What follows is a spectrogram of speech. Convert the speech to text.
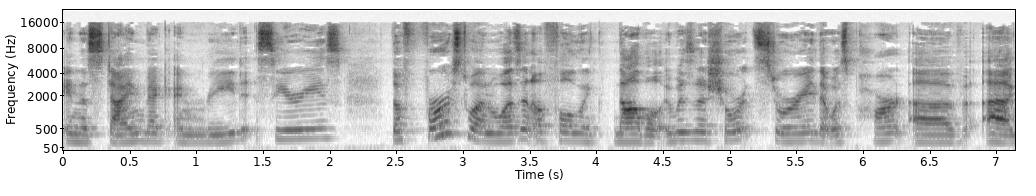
in the Steinbeck and Reed series. The first one wasn't a full length novel. It was a short story that was part of a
